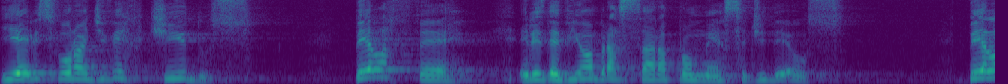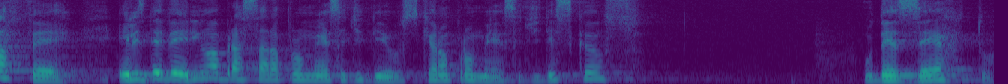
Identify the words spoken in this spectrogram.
e eles foram advertidos, pela fé, eles deviam abraçar a promessa de Deus. Pela fé, eles deveriam abraçar a promessa de Deus, que era uma promessa de descanso. O deserto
